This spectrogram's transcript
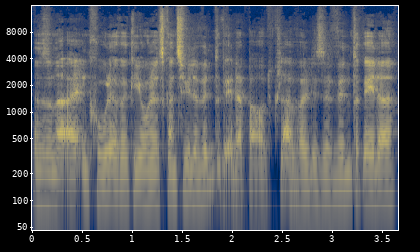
in so einer alten Kohleregion jetzt ganz viele Windräder baut. Klar, weil diese Windräder,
